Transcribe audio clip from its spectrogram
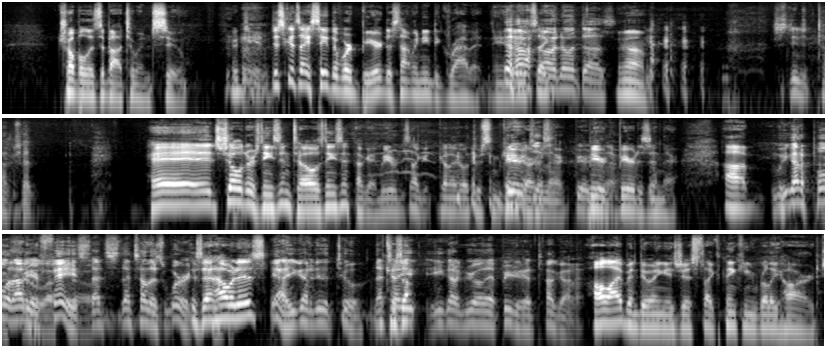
Trouble is about to ensue. Just because I say the word beard does not mean we need to grab it. It's like, oh, no, it does. yeah. Just need to touch it. Head, shoulders, knees and toes, knees and okay. We're just like gonna go through some Beard's kindergarten. in there. Beard's beard, in there. beard is in there. Uh, We got to pull it out of your face. out. That's that's how this works. is that how it is? Yeah, you got to do it too. That's how you, you got to grow that beard. You got to tug on it. All I've been doing is just like thinking really hard.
